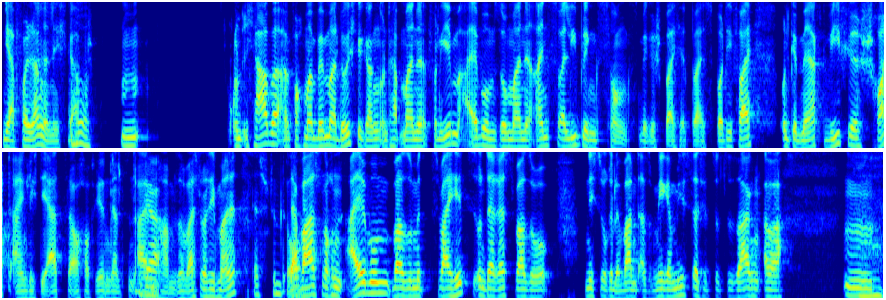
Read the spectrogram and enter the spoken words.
ja, voll lange nicht gehabt. Mm. Und ich habe einfach mal, bin mal durchgegangen und habe meine, von jedem Album so meine ein, zwei Lieblingssongs mir gespeichert bei Spotify und gemerkt, wie viel Schrott eigentlich die Ärzte auch auf ihren ganzen Alben Ja. haben. So, weißt du, was ich meine? Das stimmt Da auch. war es noch ein Album, war so mit zwei Hits und der Rest war so pff, nicht so relevant. Also mega mies das jetzt sozusagen, aber mh,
